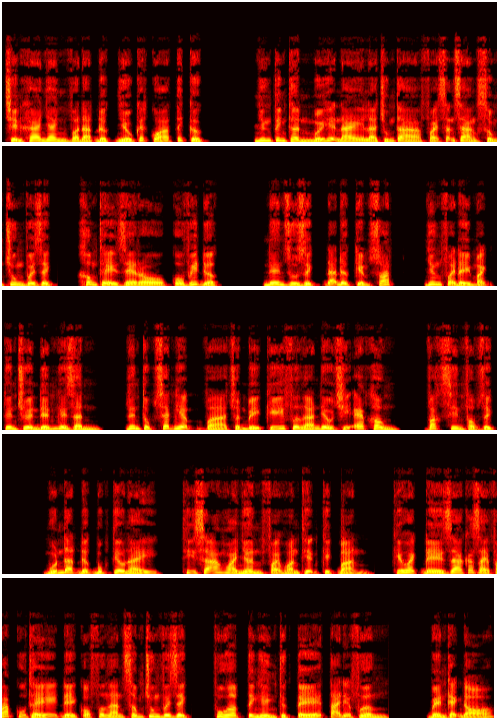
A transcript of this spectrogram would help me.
triển khai nhanh và đạt được nhiều kết quả tích cực. Nhưng tinh thần mới hiện nay là chúng ta phải sẵn sàng sống chung với dịch, không thể zero Covid được. Nên dù dịch đã được kiểm soát, nhưng phải đẩy mạnh tuyên truyền đến người dân, liên tục xét nghiệm và chuẩn bị kỹ phương án điều trị F0, vaccine phòng dịch. Muốn đạt được mục tiêu này, thị xã Hòa Nhân phải hoàn thiện kịch bản, kế hoạch đề ra các giải pháp cụ thể để có phương án sống chung với dịch, phù hợp tình hình thực tế tại địa phương. Bên cạnh đó,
